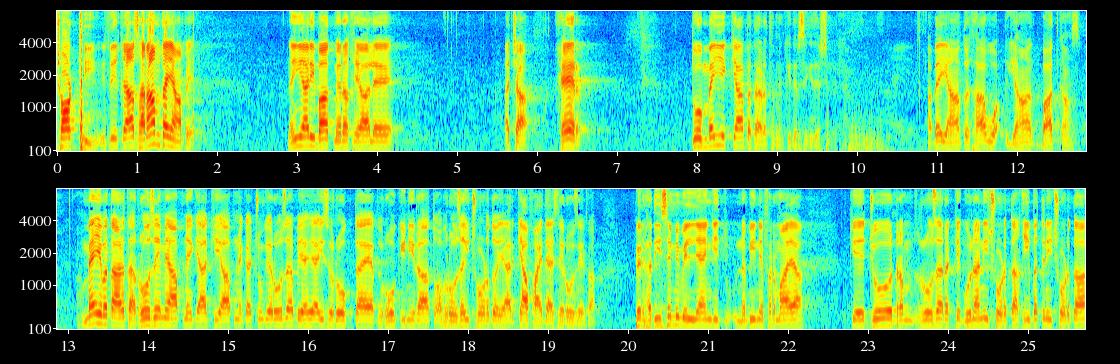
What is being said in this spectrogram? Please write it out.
شارٹ تھی اس لیے قیاس حرام تھا یہاں پہ نہیں یاری بات میرا خیال ہے اچھا خیر تو میں یہ کیا بتا رہا تھا میں کدھر سے کدھر چلا گیا ابے یہاں تو تھا وہ یہاں بات کہاں سے میں یہ بتا رہا تھا روزے میں آپ نے کیا کیا آپ نے کہا چونکہ روزہ بے حیائی سے روکتا ہے اب روک ہی نہیں رہا تو اب روزہ ہی چھوڑ دو یار کیا فائدہ ایسے روزے کا پھر حدیثیں بھی مل جائیں گی نبی نے فرمایا کہ جو روزہ رکھ کے گناہ نہیں چھوڑتا غیبت نہیں چھوڑتا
